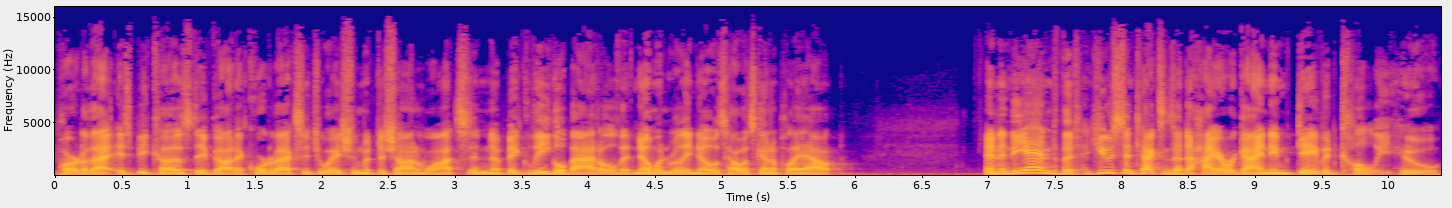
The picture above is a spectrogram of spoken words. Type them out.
Part of that is because they've got a quarterback situation with Deshaun Watson, a big legal battle that no one really knows how it's going to play out. And in the end, the Houston Texans had to hire a guy named David Culley, who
